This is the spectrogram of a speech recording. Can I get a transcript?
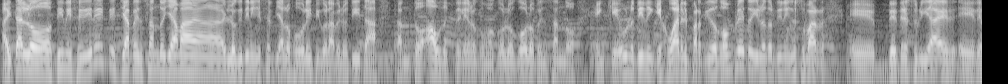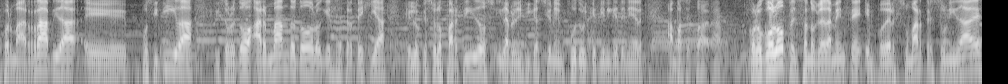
Ahí están los dimes y directes, ya pensando ya más lo que tiene que ser ya lo futbolístico, la pelotita, tanto Audax Italiano como Colo Colo, pensando en que uno tiene que jugar el partido con y el otro tiene que sumar eh, de tres unidades eh, de forma rápida, eh, positiva y sobre todo armando todo lo que es la estrategia en lo que son los partidos y la planificación en fútbol que tiene que tener ambas escuadras. Colo Colo pensando claramente en poder sumar tres unidades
